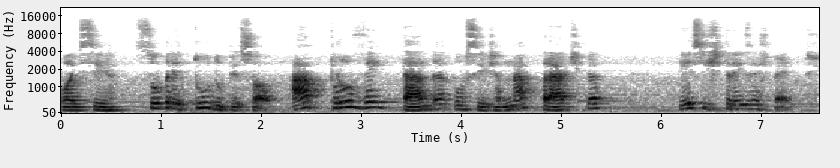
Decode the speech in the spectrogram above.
pode ser, sobretudo, pessoal, aproveitada, ou seja, na prática, esses três aspectos.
